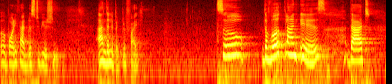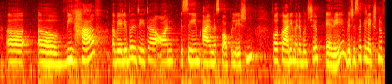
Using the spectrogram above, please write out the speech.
uh, body fat distribution and the lipid profile. So the work plan is that uh, uh, we have available data on the same IMS population for cardiometabolic chip array, which is a collection of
